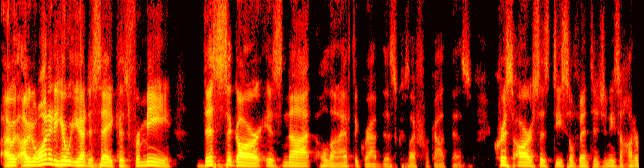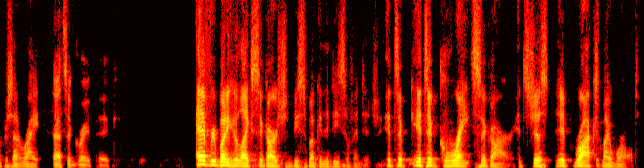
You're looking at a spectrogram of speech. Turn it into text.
I, I wanted to hear what you had to say because for me, this cigar is not. Hold on, I have to grab this because I forgot this. Chris R says diesel vintage, and he's 100 percent right. That's a great pick. Everybody who likes cigars should be smoking the diesel vintage. It's a it's a great cigar. It's just it rocks my world.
